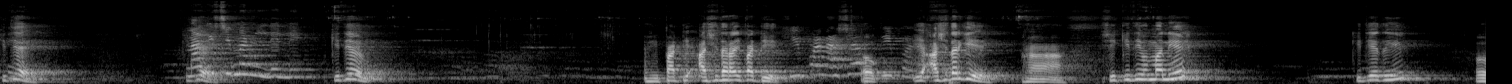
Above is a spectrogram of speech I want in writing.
किती आहे? किती आहे? ही पाटी अशी धरायची पण अशी तारखी आहे. हा. शी किती मानी किती आहे ही हो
